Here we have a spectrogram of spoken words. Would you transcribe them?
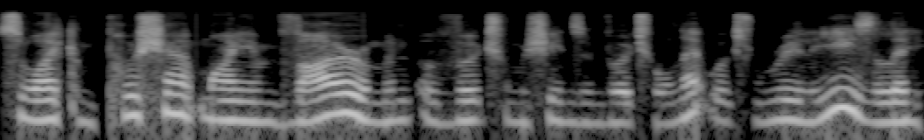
So I can push out my environment of virtual machines and virtual networks really easily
